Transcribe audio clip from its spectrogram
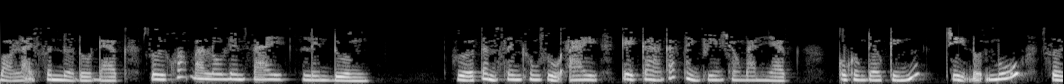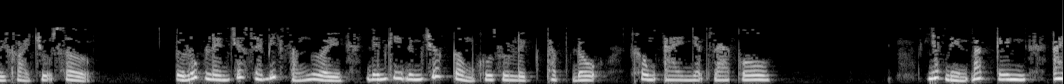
bỏ lại phân nửa đồ đạc, rồi khoác ba lô lên vai, lên đường. Hứa tầm sinh không rủ ai, kể cả các thành viên trong ban nhạc. Cô không đeo kính, chỉ đội mũ, rời khỏi trụ sở. Từ lúc lên chiếc xe buýt vắng người, đến khi đứng trước cổng khu du lịch thập độ, không ai nhận ra cô. Nhắc đến Bắc Kinh, ai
